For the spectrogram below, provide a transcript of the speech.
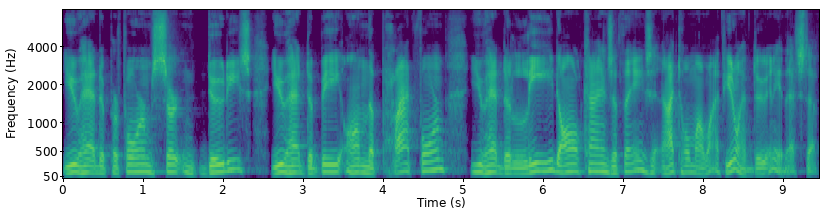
You had to perform certain duties. You had to be on the platform. You had to lead all kinds of things. And I told my wife, you don't have to do any of that stuff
